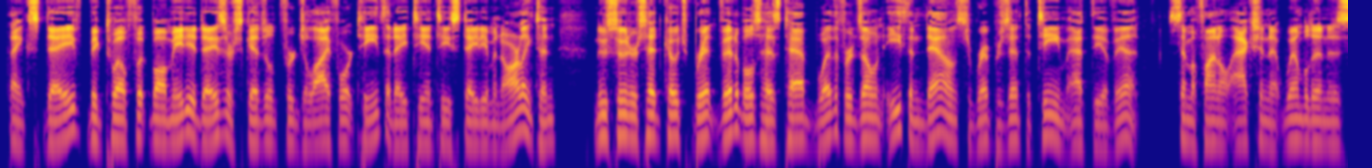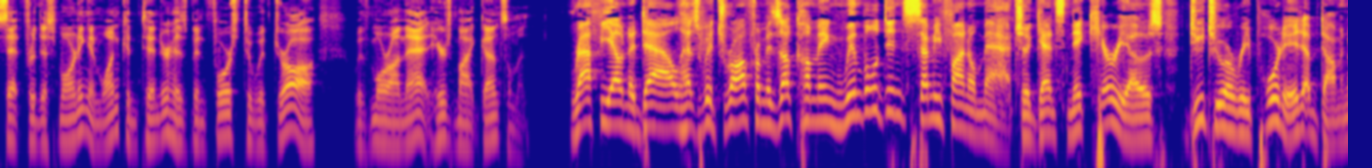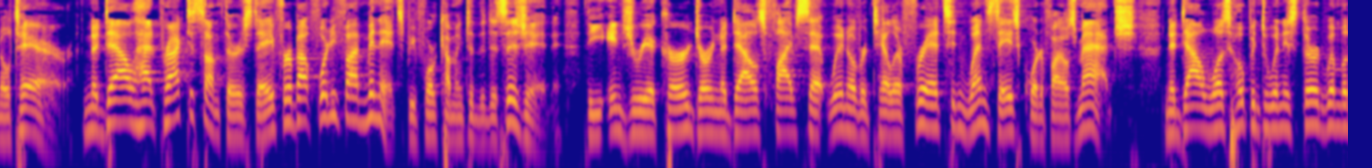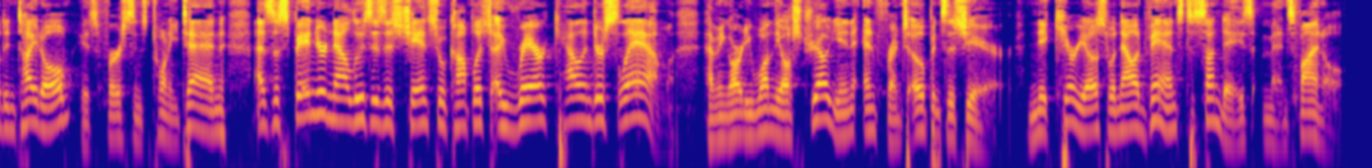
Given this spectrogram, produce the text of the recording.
Thanks, Dave. Big 12 football media days are scheduled for July 14th at AT&T Stadium in Arlington. New Sooners head coach Brent Venables has tabbed Weatherford's own Ethan Downs to represent the team at the event. Semifinal action at Wimbledon is set for this morning, and one contender has been forced to withdraw. With more on that, here's Mike Gunzelman. Rafael Nadal has withdrawn from his upcoming Wimbledon semifinal match against Nick Kyrgios due to a reported abdominal tear. Nadal had practice on Thursday for about 45 minutes before coming to the decision. The injury occurred during Nadal's five-set win over Taylor Fritz in Wednesday's quarterfinals match. Nadal was hoping to win his third Wimbledon title, his first since 2010, as the Spaniard now loses his chance to accomplish a rare calendar slam, having already won the Australian and French Opens this year. Nick Kyrgios will now advance to Sunday's men's final.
